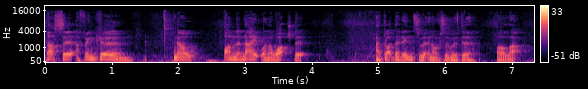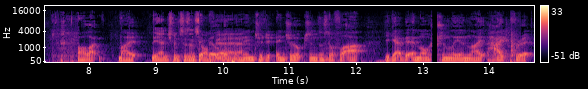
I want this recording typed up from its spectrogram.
That's it. I think um, now on the night when I watched it, I got dead into it, and obviously with the all that, all that like The entrances and the stuff. build yeah, up and introdu- introductions and stuff like that, you get a bit emotionally and like hype for it.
